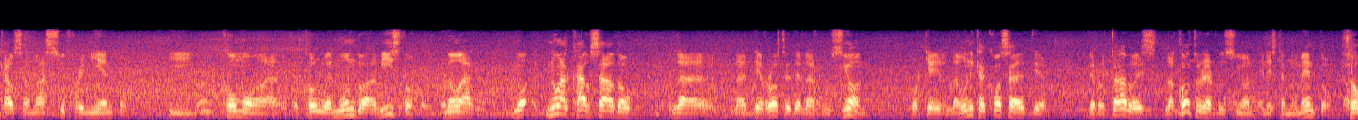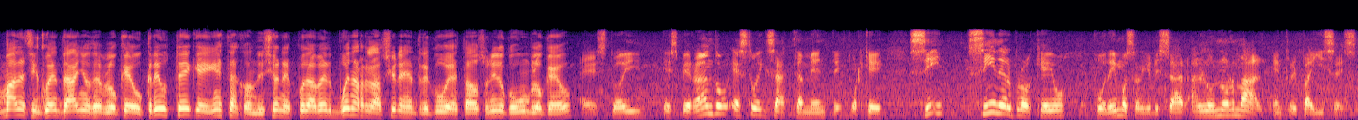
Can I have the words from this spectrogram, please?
causa más sufrimiento y como ah, todo el mundo ha visto, no ha, no ha causado la, la derrota de la revolución, porque la única cosa de, derrotado es la contrarrevolución en este momento. Son más de 50 años de bloqueo. ¿Cree usted que en estas condiciones puede haber buenas relaciones entre Cuba y Estados Unidos con un bloqueo? Estoy esperando esto exactamente, porque sin, sin el bloqueo podemos regresar a lo normal entre países,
